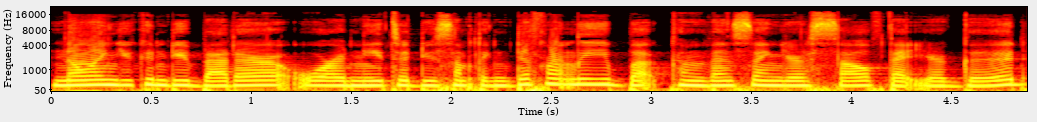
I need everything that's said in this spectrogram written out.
knowing you can do better or need to do something differently, but convincing yourself that you're good.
